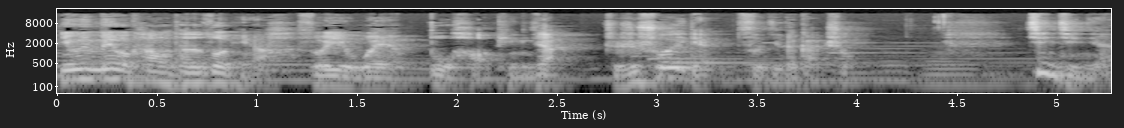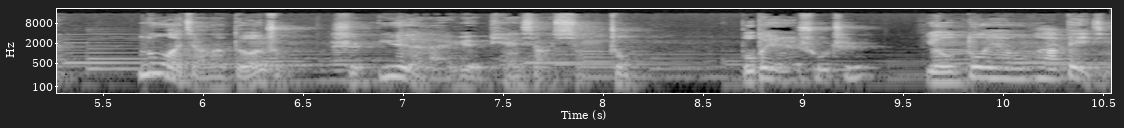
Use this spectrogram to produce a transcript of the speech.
因为没有看过他的作品啊，所以我也不好评价，只是说一点自己的感受。近几年，诺奖的得主是越来越偏向小众，不被人熟知，有多元文化背景，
